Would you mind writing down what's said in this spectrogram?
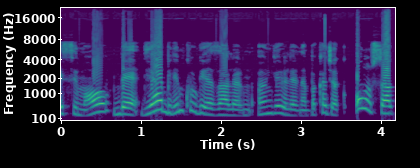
Asimov ve diğer bilim kurgu yazarlarının öngörülerine bakacak olursak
